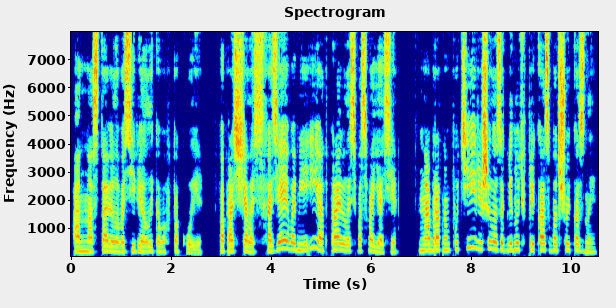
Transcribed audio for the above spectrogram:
Анна оставила Василия Лыкова в покое, попрощалась с хозяевами и отправилась во свояси. На обратном пути решила заглянуть в приказ большой казны.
